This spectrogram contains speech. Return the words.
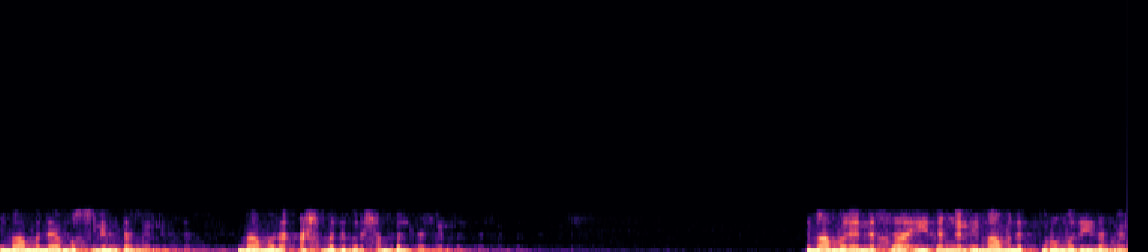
ഇമാമുന മുസ്ലിം തങ്ങൾ ഇമാമുന അഹ്മദ് ബിൻ ഹംബൽ തങ്ങൾ. ഇമാമുന നസായി തങ്ങൾ ഇമാമുന തുറുമുദി തങ്ങൾ.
